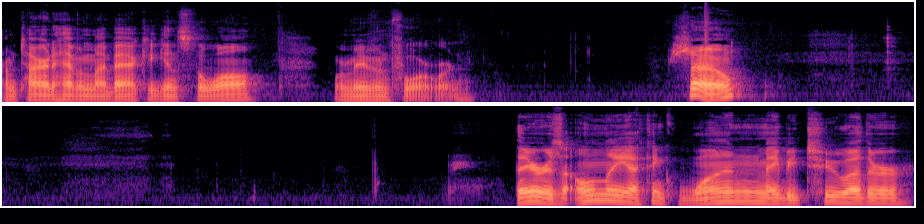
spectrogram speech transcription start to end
I'm tired of having my back against the wall. We're moving forward. So, there is only, I think, one, maybe two other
